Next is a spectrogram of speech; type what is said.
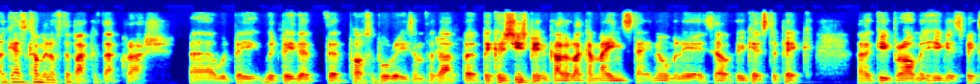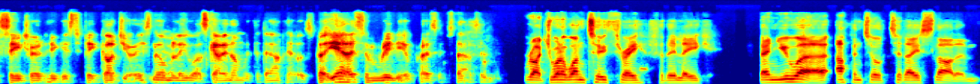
I guess coming off the back of that crash uh, would be would be the the possible reason for Yeah. that. But because she's been kind of like a mainstay normally itself, who gets to pick uh, Gut-Behrami, who gets to pick Suter, and who gets to pick Goggia is normally what's going on with the downhills. But yeah, there's some really impressive stats. Right. You want a one, two, three for the league? Ben, you were up until today's slalom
